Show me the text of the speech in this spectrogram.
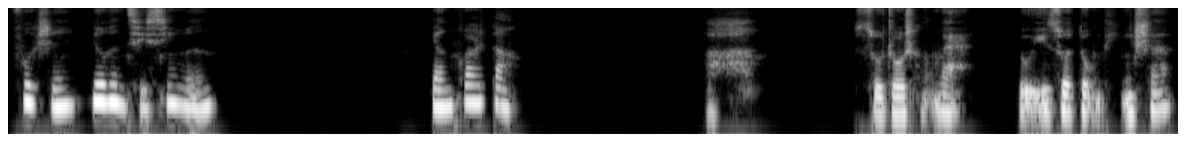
夫人又问起新闻。杨官道：“啊，苏州城外有一座洞庭山，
